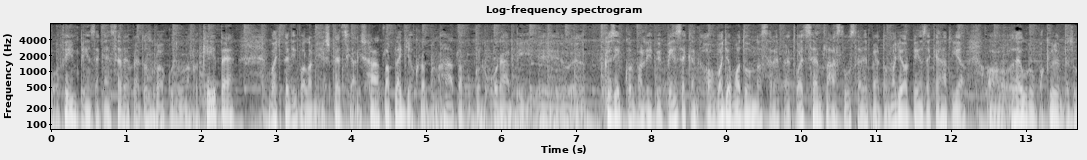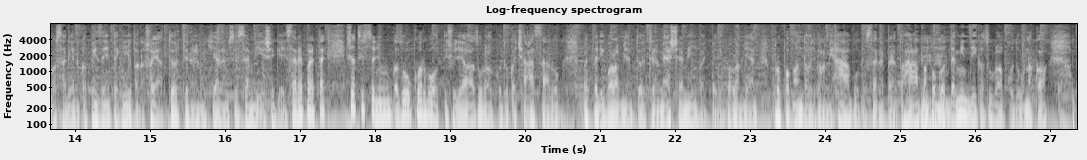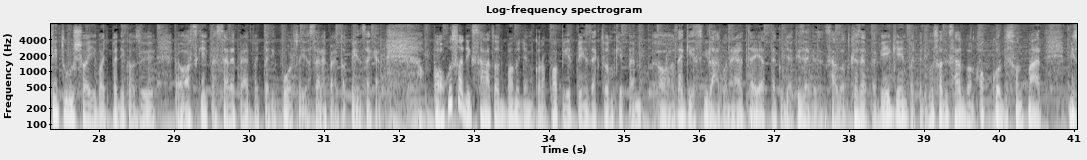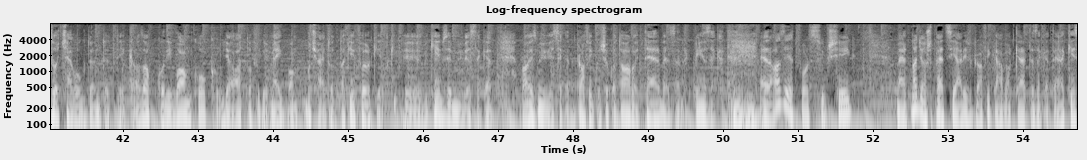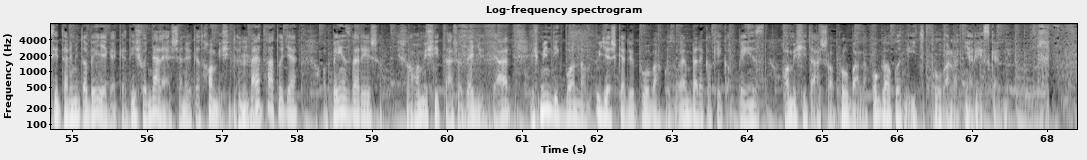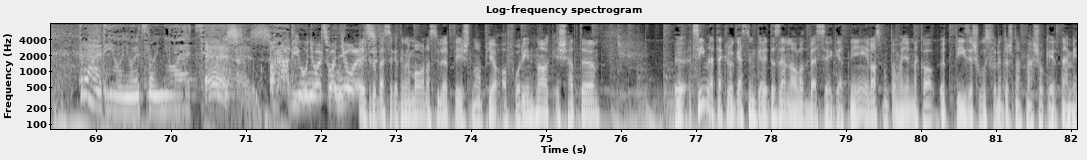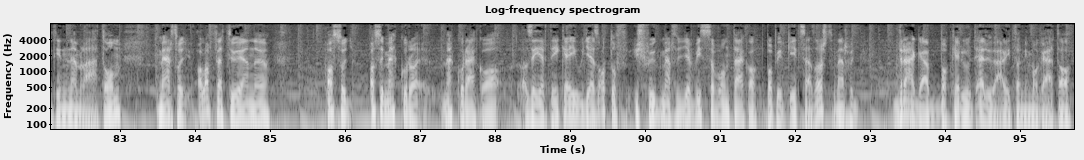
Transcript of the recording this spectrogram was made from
a fénypénzeken szerepelt az uralkodónak a képe, vagy pedig valamilyen speciális hátlap, leggyakrabban a hátlapokon a korábbi középkorban lévő pénzeken, a, vagy a Madonna szerepelt, vagy Szent László szerepelt, a magyar pénzeken, hát ugye az Európa különböző országainak a pénzeinek nyilván a saját történelmük jellemző személyiségei szerepeltek, és hát visszanyúlunk az ókorba, ott is ugye az uralkodók, a császárok, vagy pedig valamilyen történelmi esemény, vagy pedig valamilyen propaganda, vagy valami háború szerepelt a hátlapokon, uh-huh. de mindig az uralkodónak a, a titulusai, vagy pedig az ő arcképe szerepelt, vagy pedig portréja szerepelt a pénzeken. A 20. században, ugye amikor a papírpénzek tulajdonképpen az egész világon elterjedtek, ugye a 19. század közepe végén, vagy pedig 20. században, akkor viszont már bizony bizottságok döntötték el. Az akkori bankok, ugye attól függ, hogy melyik bank bocsájtotta ki fölkét képzőművészeket, rajzművészeket, grafikusokat arra, hogy tervezzenek pénzeket. Uh-huh. Erre azért volt szükség, mert nagyon speciális grafikával kellett ezeket elkészíteni, mint a bélyegeket is, hogy ne lehessen őket hamisítani. Uh-huh. Mert hát ugye a pénzverés és a hamisítás az együtt jár, és mindig vannak ügyeskedő, próbálkozó emberek, akik a pénz hamisítással próbálnak foglalkozni, így próbálnak nyerészkedni. Rádió 88. Ez a Rádió 88. Péterről beszélgetünk, mert ma van a születésnapja a forintnak, és hát ö, ö, címletekről kezdtünk el itt a zene alatt beszélgetni. Én azt mondtam, hogy ennek a 5, 10 és 20 forintosnak már sok értelmét én nem látom, mert hogy alapvetően ö, az, hogy, az, hogy mekkora, mekkorák a, az értékei, ugye ez attól is függ, mert ugye visszavonták a papír 200-ast, mert hogy drágábbba került előállítani magát, a,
